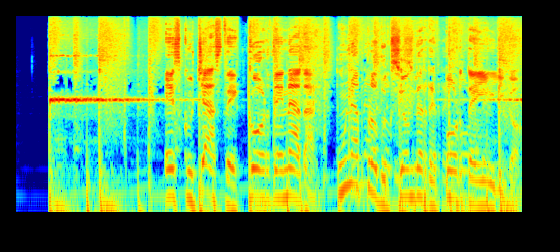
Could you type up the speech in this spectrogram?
Escuchaste Coordenada, una producción de Reporte Índigo.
